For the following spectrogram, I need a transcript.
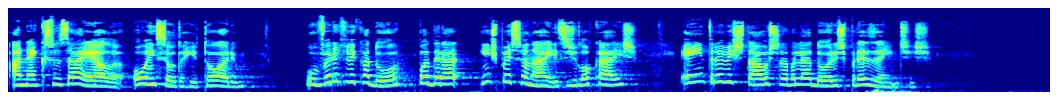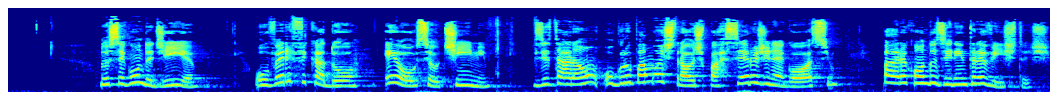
anexos a ela ou em seu território, o verificador poderá inspecionar esses locais e entrevistar os trabalhadores presentes. No segundo dia, o verificador e ou seu time visitarão o grupo amostral de parceiros de negócio para conduzir entrevistas.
